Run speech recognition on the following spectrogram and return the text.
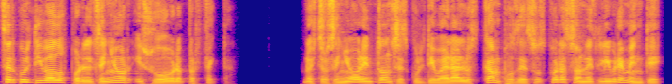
ser cultivados por el Señor y su obra perfecta. Nuestro Señor entonces cultivará los campos de sus corazones libremente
